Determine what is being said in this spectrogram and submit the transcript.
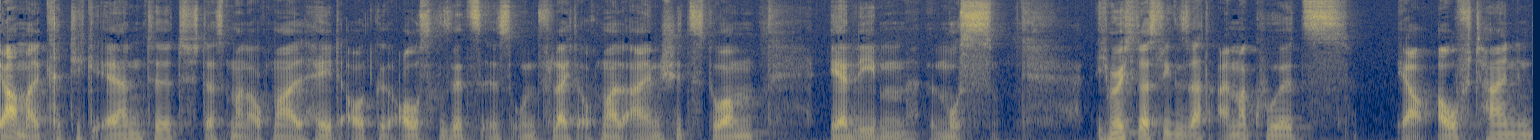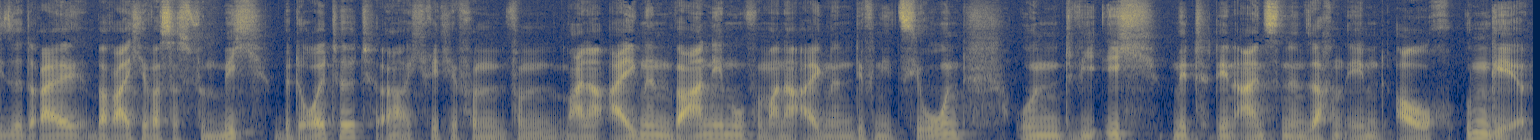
ja, mal Kritik erntet, dass man auch mal Hate ausgesetzt ist und vielleicht auch mal einen Shitstorm erleben muss. Ich möchte das, wie gesagt, einmal kurz ja, aufteilen in diese drei Bereiche, was das für mich bedeutet. Ja, ich rede hier von, von meiner eigenen Wahrnehmung, von meiner eigenen Definition und wie ich mit den einzelnen Sachen eben auch umgehe.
